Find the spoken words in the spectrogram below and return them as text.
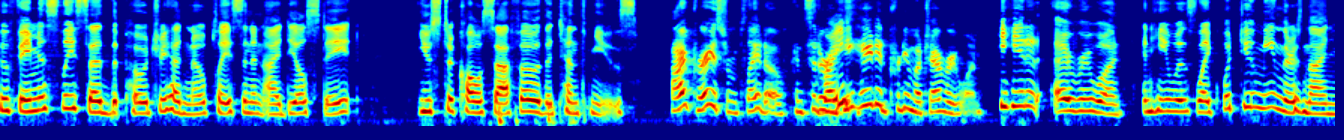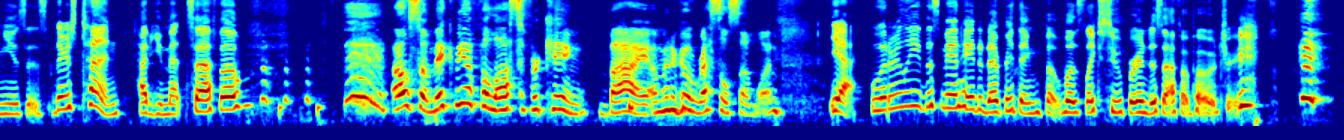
who famously said that poetry had no place in an ideal state, used to call Sappho the tenth muse. High praise from Plato, considering Right? he hated pretty much everyone. He hated everyone, and he was like, What do you mean there's nine muses? There's ten. Have you met Sappho? Also, make me a philosopher king. Bye. I'm gonna go wrestle someone. yeah, literally, this man hated everything, but was like super into Sappho poetry.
